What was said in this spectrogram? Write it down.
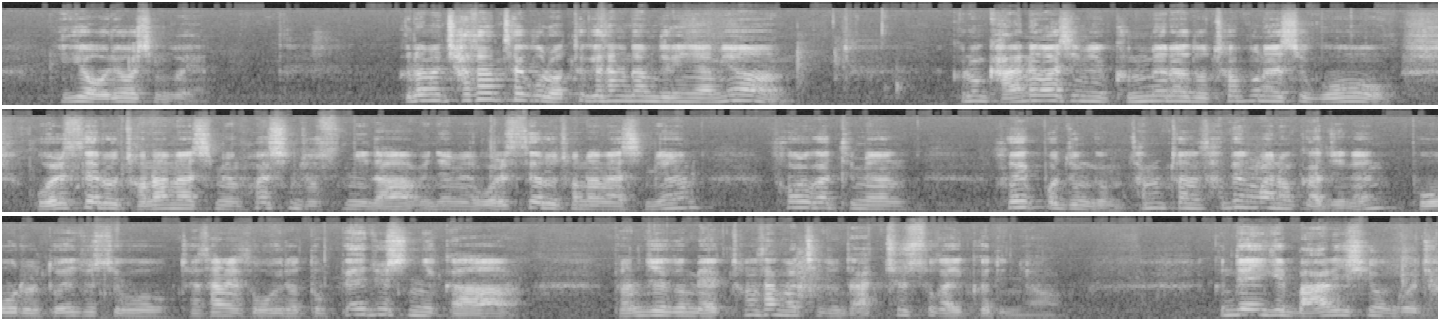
이게 어려우신 거예요. 그러면 차선책으로 어떻게 상담드리냐면 그럼 가능하시면 금매라도 처분하시고 월세로 전환하시면 훨씬 좋습니다. 왜냐하면 월세로 전환하시면 서울 같으면 소액보증금 3,400만 원까지는 보호를 또 해주시고 재산에서 오히려 또 빼주시니까 변제금액 청산가치도 낮출 수가 있거든요. 근데 이게 말이 쉬운 거죠.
